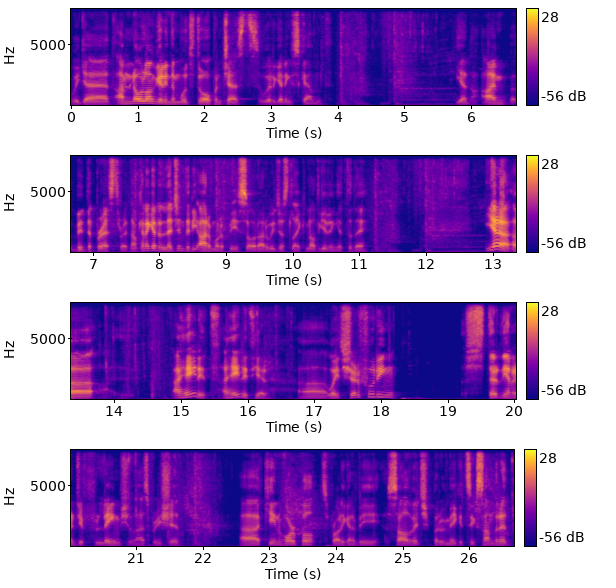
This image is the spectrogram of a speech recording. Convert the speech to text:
We get... I'm no longer in the mood to open chests. We're getting scammed. Yeah, I'm a bit depressed right now. Can I get a legendary armor piece, or are we just like not giving it today? Yeah, uh, I hate it. I hate it here. Uh, wait, surefooting, sturdy energy, flame shield. That's pretty shit. Uh, keen vorpal. It's probably gonna be salvage, but we make it 600.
